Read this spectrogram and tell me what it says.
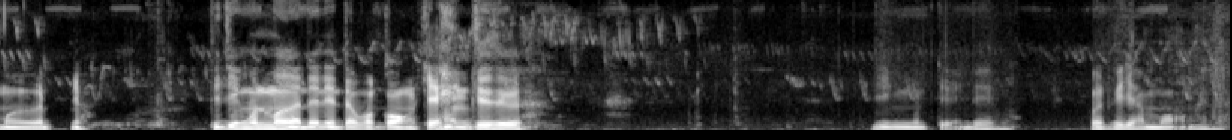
เมิดอยู่ที่จริงมันเมิดได้เนี่ยแต่ว่ากองแจ้งซื่อๆยิ่งมันเจ๋งได้เปิดกระยามมองนะ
